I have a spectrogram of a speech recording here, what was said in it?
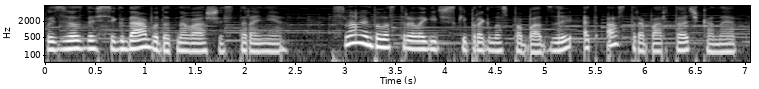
Пусть звезды всегда будут на вашей стороне. С вами был астрологический прогноз по Бадзи от astrobar.net.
